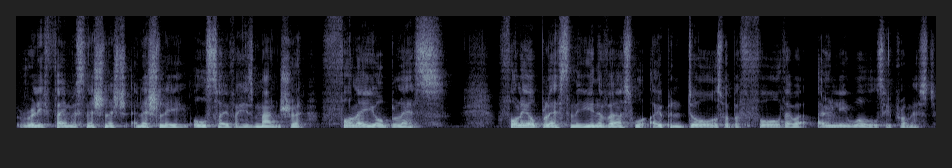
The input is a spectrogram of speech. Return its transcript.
really famous initially also for his mantra, Follow Your Bliss. Follow your bliss and the universe will open doors where before there were only walls, he promised.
